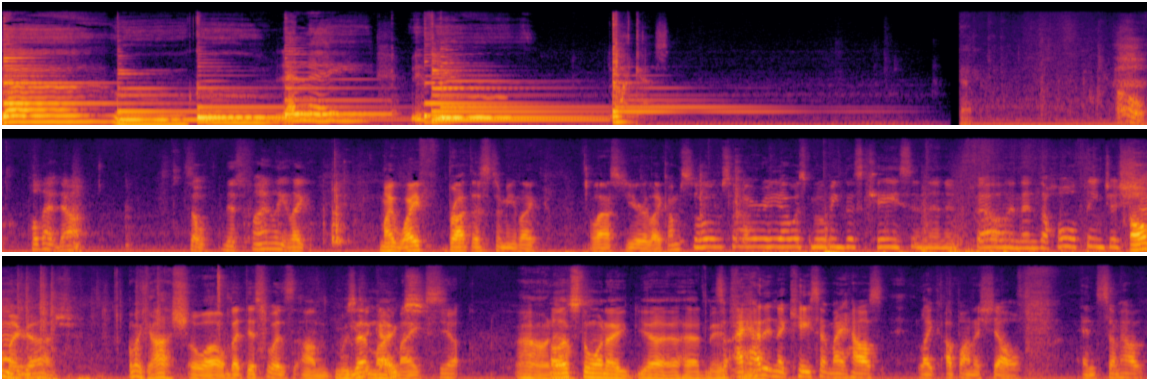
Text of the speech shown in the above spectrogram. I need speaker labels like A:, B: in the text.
A: The Ukulele Review Podcast.
B: Oh, pull that down. So this finally, like, my wife brought this to me like last year. Like, I'm so sorry, I was moving this case and then it fell and then the whole thing just.
C: Oh my
B: shattered."
C: gosh.
D: Oh my gosh.
C: Oh wow.
B: But this was um.
C: Was that
B: Music Guy
C: Mike's?
E: Yeah.
D: Oh, oh no.
C: Oh, that's the one I yeah I had made.
B: So
C: for
B: I had it in a case at my house, like up on a shelf, and somehow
